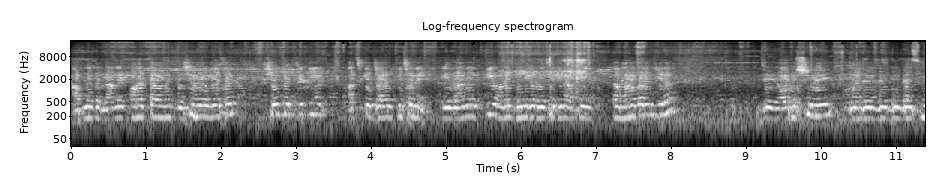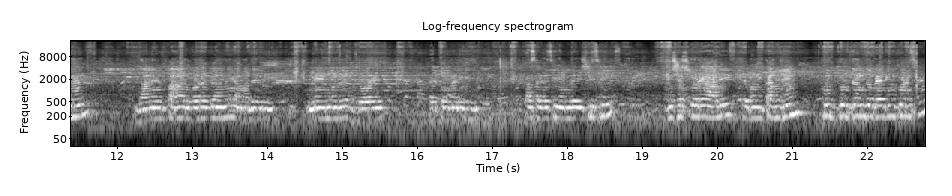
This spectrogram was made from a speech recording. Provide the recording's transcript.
আপনাদের রানের পাহাড়টা অনেক বেশি হয়ে গিয়েছে। সেই ক্ষেত্রে কি আজকে জয়ের পিছনে এই রানের কি অনেক ভূমিকা রয়েছে কিনা আপনি তা মনে করেন কিনা? যে অবশ্যই আমাদের যে ব্যাটসম্যান ধানের পাহাড় গড়ার কারণে আমাদের মেহমানের জয় এত মানে কাছাকাছি আমরা এসেছি। বিশেষ করে আলিফ এবং তানজিম খুব দুর্দান্ত ব্যাটিং করেছেন।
